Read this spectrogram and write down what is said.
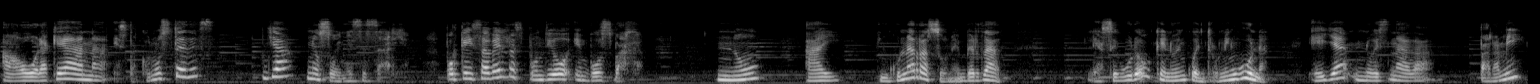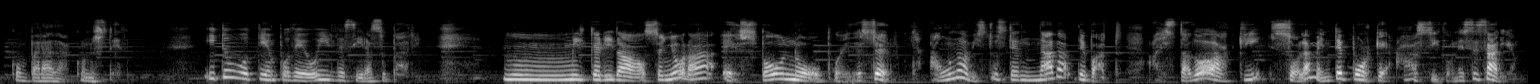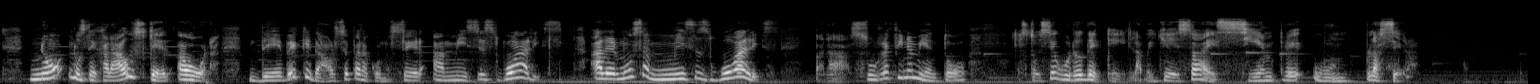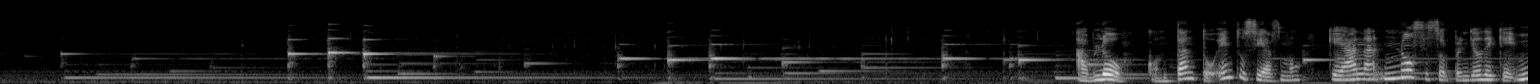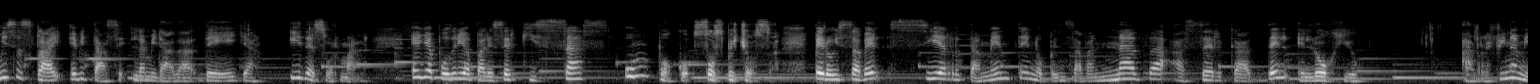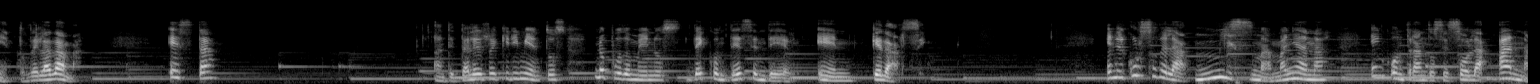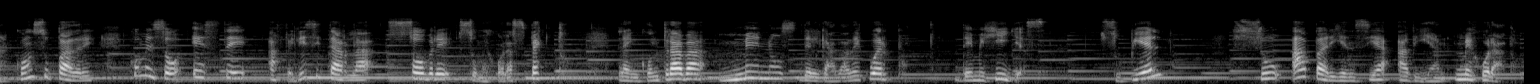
ahora que Ana está con ustedes, ya no soy necesaria, porque Isabel respondió en voz baja, no hay ninguna razón en verdad. Le aseguro que no encuentro ninguna. Ella no es nada para mí comparada con usted. Y tuvo tiempo de oír decir a su padre, mm, mi querida señora, esto no puede ser. Aún no ha visto usted nada de Bat. Ha estado aquí solamente porque ha sido necesaria. No nos dejará usted ahora. Debe quedarse para conocer a Mrs. Wallis, a la hermosa Mrs. Wallis. Para su refinamiento, estoy seguro de que la belleza es siempre un placer. Habló con tanto entusiasmo que Ana no se sorprendió de que Mrs. Clay evitase la mirada de ella y de su hermana. Ella podría parecer quizás un poco sospechosa, pero Isabel ciertamente no pensaba nada acerca del elogio al refinamiento de la dama. Esta, ante tales requerimientos, no pudo menos de condescender en quedarse. En el curso de la misma mañana, encontrándose sola Ana con su padre, comenzó este a felicitarla sobre su mejor aspecto. La encontraba menos delgada de cuerpo, de mejillas. Su piel, su apariencia habían mejorado.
